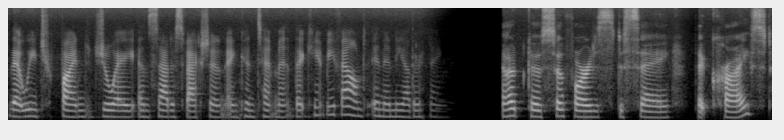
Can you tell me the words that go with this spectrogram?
that we tr- find joy and satisfaction and contentment that can't be found in any other thing. I would go so far as to say that Christ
